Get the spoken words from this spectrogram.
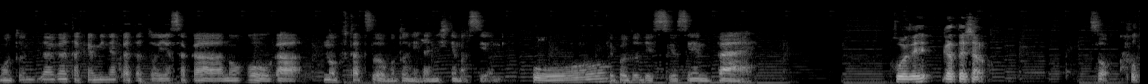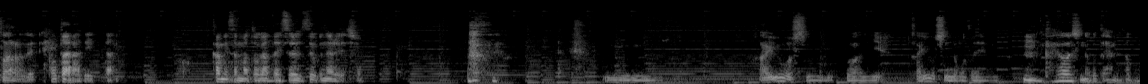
元ネタが高見中田と八坂の方が、の二つを元ネタにしてますよね。ほーって。ことですよ、先輩。これで合体したの？そう。ポタラで。ポタラで言ったの。神様と合体すると強くなるでしょ。うん。海洋神はいいや。海洋神のことやめた。うん。火曜神のことやめたもん。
